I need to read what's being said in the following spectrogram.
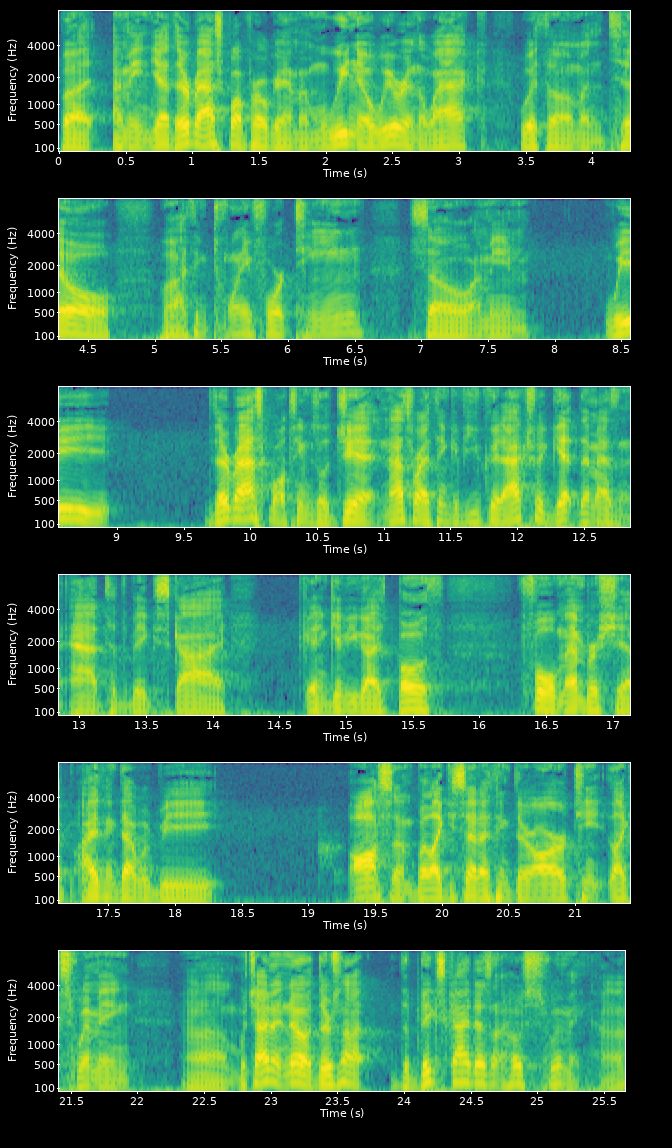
But, I mean, yeah, their basketball program, I mean, we know we were in the WAC with them until, well, I think 2014. So, I mean, we their basketball team's legit, and that's why I think if you could actually get them as an add to the Big Sky and give you guys both full membership, I think that would be awesome. But like you said, I think there are te- like swimming, um, which I didn't know. There's not the Big Sky doesn't host swimming, huh?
